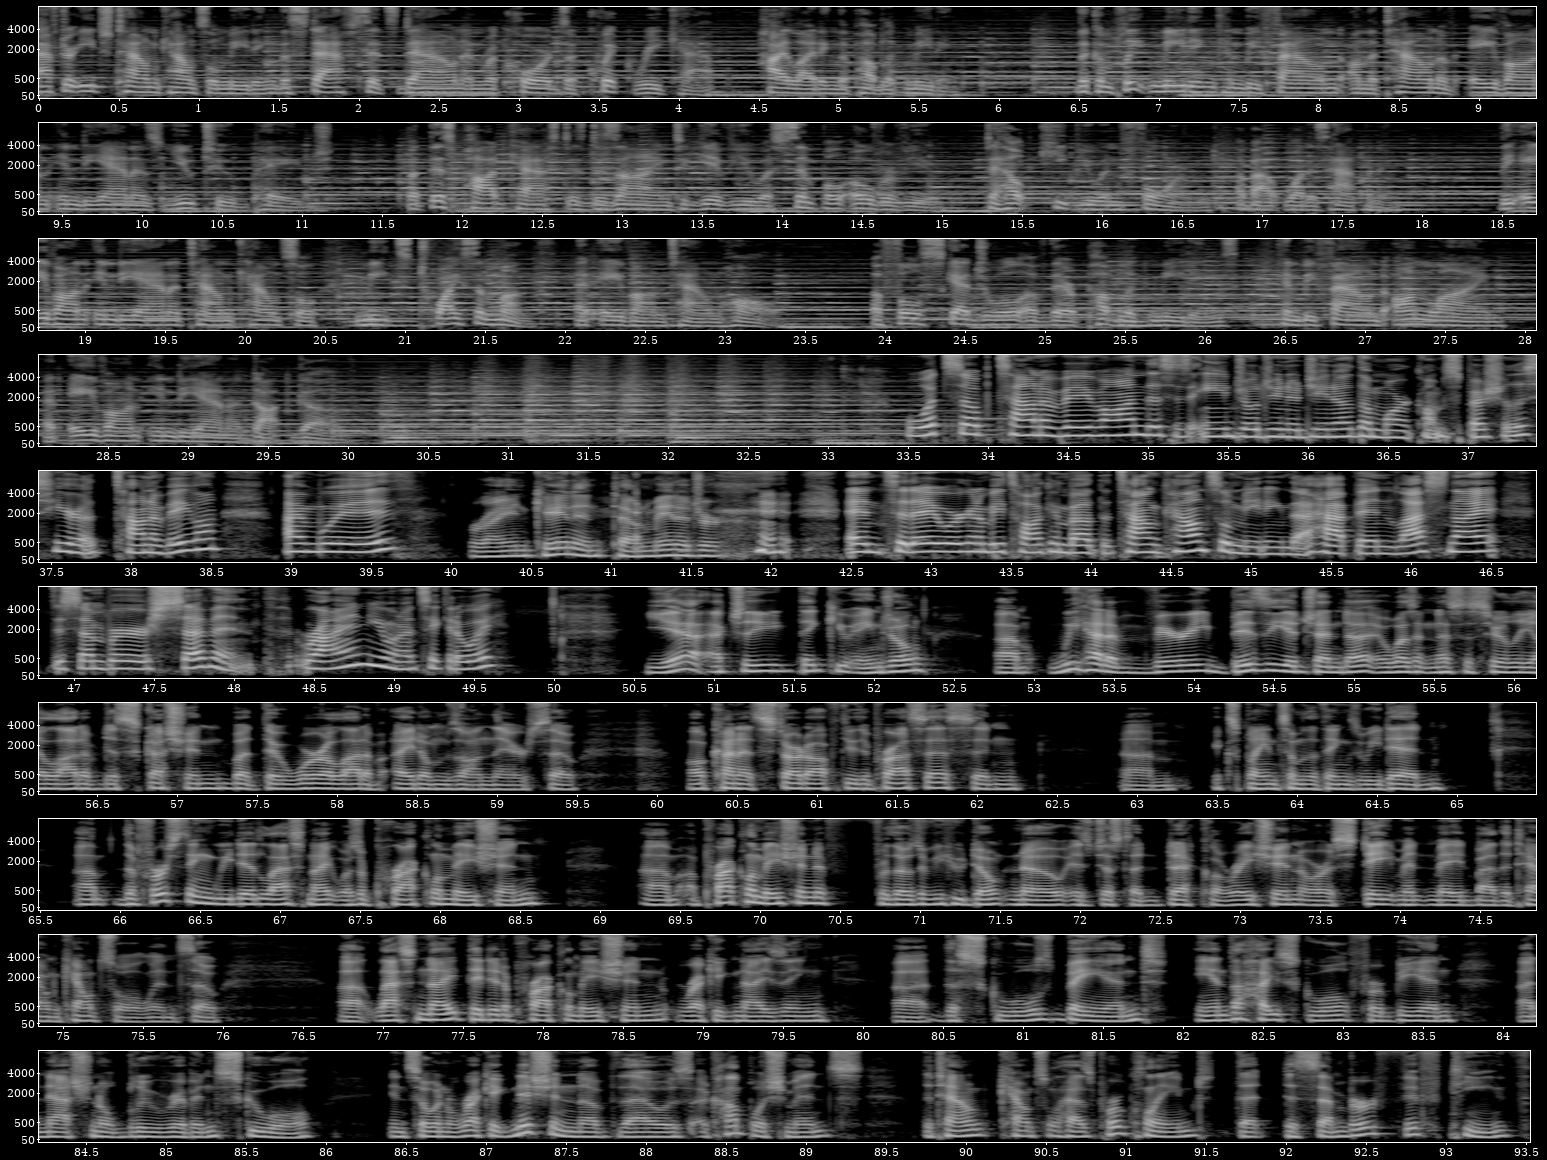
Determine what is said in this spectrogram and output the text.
After each town council meeting, the staff sits down and records a quick recap, highlighting the public meeting. The complete meeting can be found on the Town of Avon, Indiana's YouTube page, but this podcast is designed to give you a simple overview to help keep you informed about what is happening. The Avon, Indiana Town Council meets twice a month at Avon Town Hall. A full schedule of their public meetings can be found online at avonindiana.gov. What's up, Town of Avon? This is Angel Gino Gino, the MarComm specialist here at Town of Avon. I'm with Ryan Cannon, town manager. and today we're going to be talking about the town council meeting that happened last night, December 7th. Ryan, you want to take it away? Yeah, actually, thank you, Angel. Um, we had a very busy agenda. It wasn't necessarily a lot of discussion, but there were a lot of items on there. So I'll kind of start off through the process and um, explain some of the things we did. Um, the first thing we did last night was a proclamation. Um, a proclamation, if, for those of you who don't know, is just a declaration or a statement made by the town council. And so uh, last night they did a proclamation recognizing uh, the school's band and the high school for being a national blue ribbon school. And so, in recognition of those accomplishments, the town council has proclaimed that December 15th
